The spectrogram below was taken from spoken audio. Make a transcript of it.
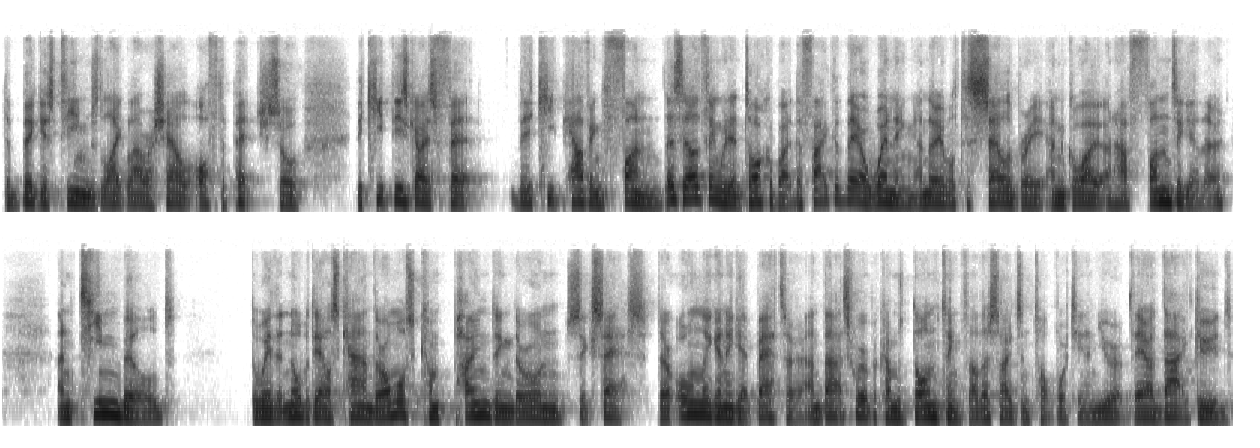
the biggest teams like La Rochelle off the pitch. So they keep these guys fit they keep having fun. That's the other thing we didn't talk about. The fact that they are winning and they're able to celebrate and go out and have fun together and team build the way that nobody else can. They're almost compounding their own success. They're only going to get better. And that's where it becomes daunting for the other sides in top 14 in Europe. They are that good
